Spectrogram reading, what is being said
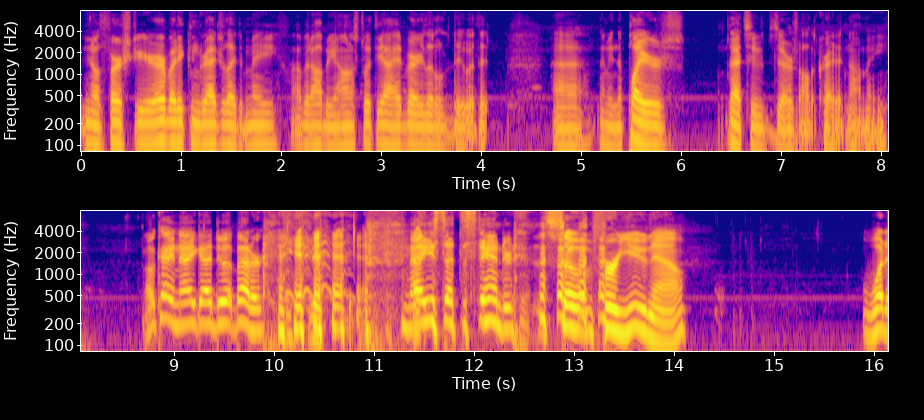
you know, the first year, everybody congratulated me. Uh, but I'll be honest with you, I had very little to do with it. Uh, I mean, the players, that's who deserves all the credit, not me. Okay, now you got to do it better. now you set the standard. so for you now, what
